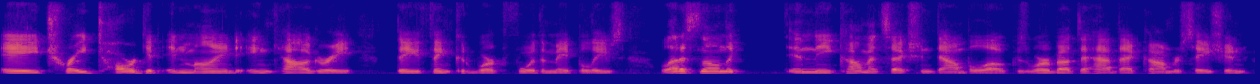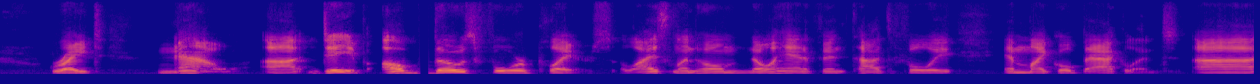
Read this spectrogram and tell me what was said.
a trade target in mind in Calgary that you think could work for the Maple Leafs? Let us know in the in the comment section down below because we're about to have that conversation right now. Uh, Dave, of those four players, Elias Lindholm, Noah Hanifin, Todd Toffoli, and Michael Backlund, uh,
